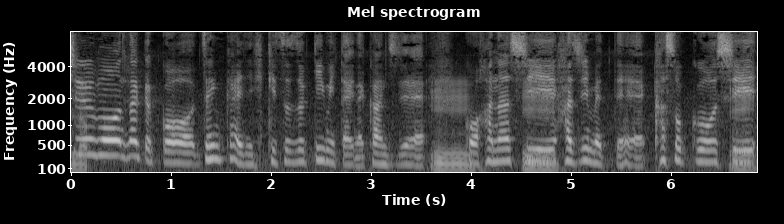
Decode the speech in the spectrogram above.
週もなんかこう前回に引き続きみたいな感じで、うんこう話し始めて加速をし、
